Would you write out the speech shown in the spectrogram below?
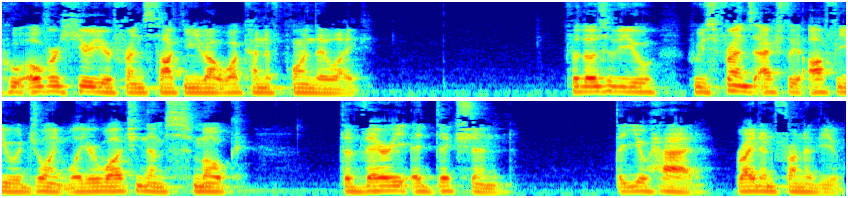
who overhear your friends talking about what kind of porn they like. For those of you whose friends actually offer you a joint while you're watching them smoke the very addiction that you had right in front of you.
